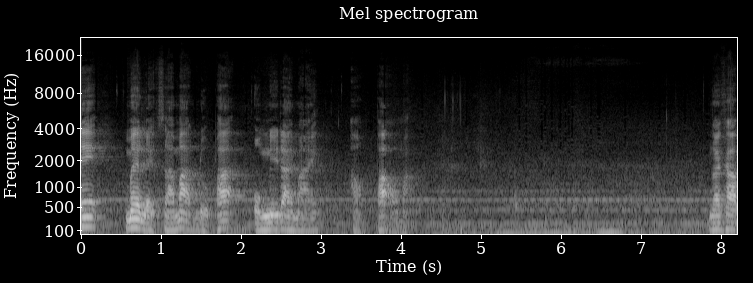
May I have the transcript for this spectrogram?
นี้แม่เหล็กสามารถดูดพระองค์นี้ได้ไหมเอาพระออกมานะครับ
